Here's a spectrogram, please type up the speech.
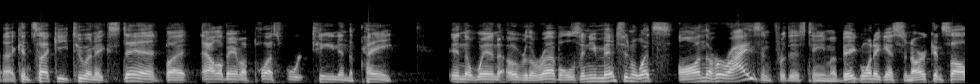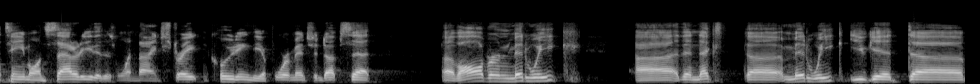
uh, Kentucky to an extent, but Alabama plus 14 in the paint in the win over the Rebels. And you mentioned what's on the horizon for this team a big one against an Arkansas team on Saturday that has won nine straight, including the aforementioned upset of Auburn midweek. Uh, then next uh, midweek, you get uh,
